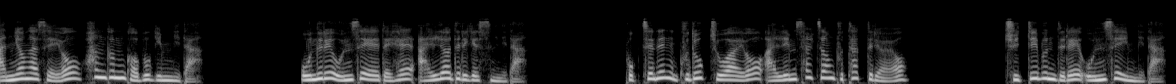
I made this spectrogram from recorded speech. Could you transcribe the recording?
안녕하세요. 황금거북입니다. 오늘의 운세에 대해 알려드리겠습니다. 복채는 구독, 좋아요, 알림 설정 부탁드려요. 쥐띠분들의 운세입니다.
